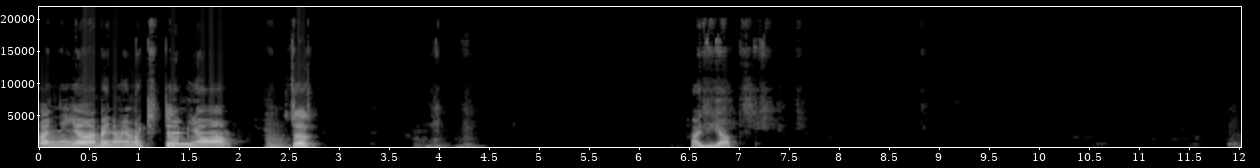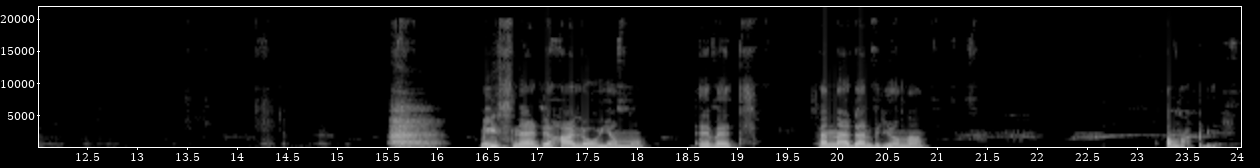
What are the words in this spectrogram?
Anne ya ben uyumak istemiyorum. Sus. Hadi yat. Melis nerede? Hala uyuyor mu? Evet. Sen nereden biliyorsun lan? Allah bilir.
